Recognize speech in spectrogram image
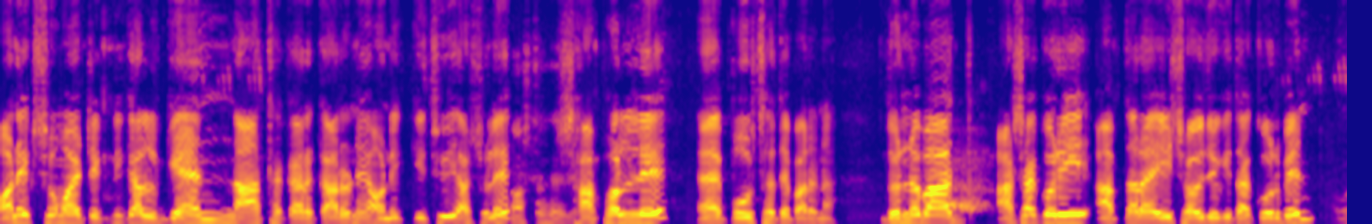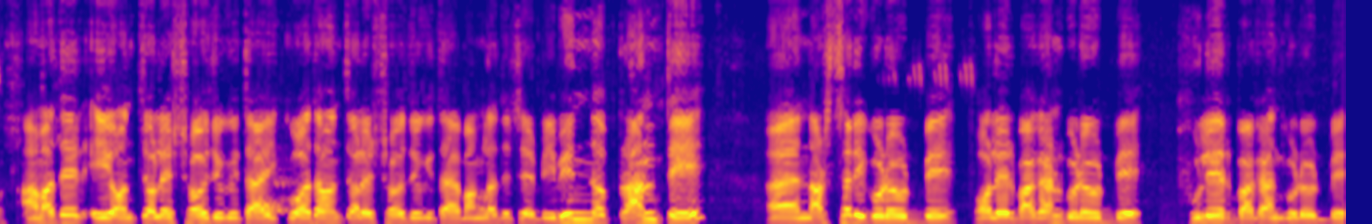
অনেক সময় টেকনিক্যাল জ্ঞান না থাকার কারণে অনেক কিছুই আসলে সাফল্যে হ্যাঁ, পৌঁছাতে পারে না। ধন্যবাদ। আশা করি আপনারা এই সহযোগিতা করবেন। আমাদের এই অঞ্চলের সহযোগিতায় কুয়াদা অঞ্চলের সহযোগিতায় বাংলাদেশের বিভিন্ন প্রান্তে নার্সারি গড়ে উঠবে ফলের বাগান গড়ে উঠবে ফুলের বাগান গড়ে উঠবে।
